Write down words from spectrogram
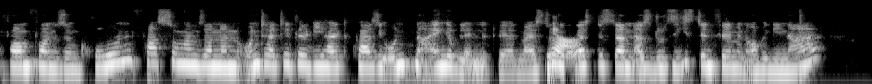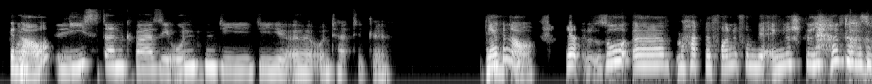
in Form von Synchronfassungen, sondern Untertitel, die halt quasi unten eingeblendet werden. Weißt du, Ja. du hörst es dann, also du siehst den Film in Original Genau. und liest dann quasi unten die, die äh, Untertitel. Ja, Mhm. genau. Ja, so äh, hat eine Freundin von mir Englisch gelernt, also,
